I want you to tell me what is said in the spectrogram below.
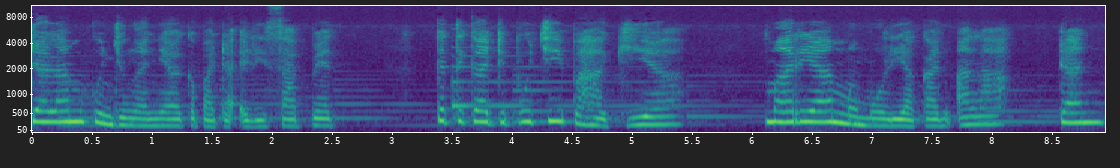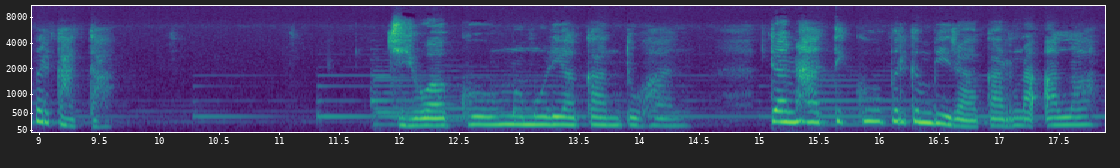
Dalam kunjungannya kepada Elizabeth, ketika dipuji bahagia, Maria memuliakan Allah dan berkata, Jiwaku memuliakan Tuhan, dan hatiku bergembira karena Allah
